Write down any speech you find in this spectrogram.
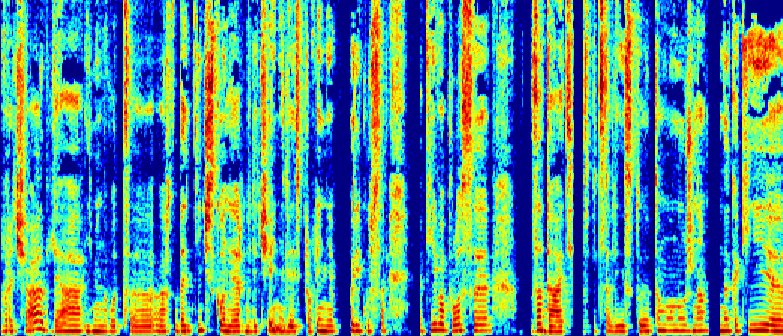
врача для именно вот э, ортодонтического, наверное, лечения, для исправления прикуса? Какие вопросы задать специалисту этому нужно, на какие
